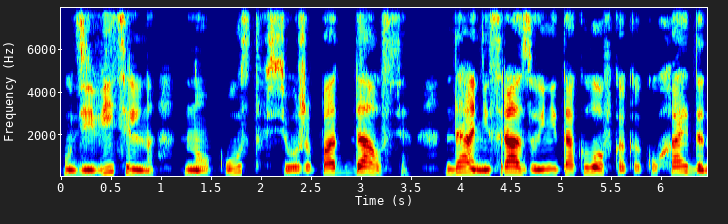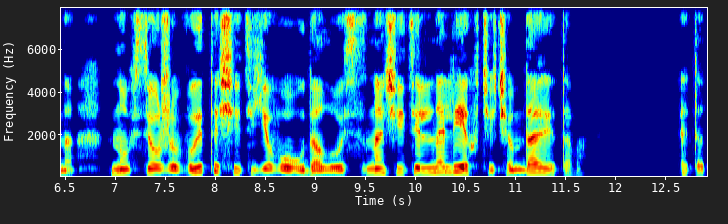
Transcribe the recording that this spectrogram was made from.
Удивительно, но куст все же поддался. Да, не сразу и не так ловко, как у Хайдена, но все же вытащить его удалось значительно легче, чем до этого. Это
